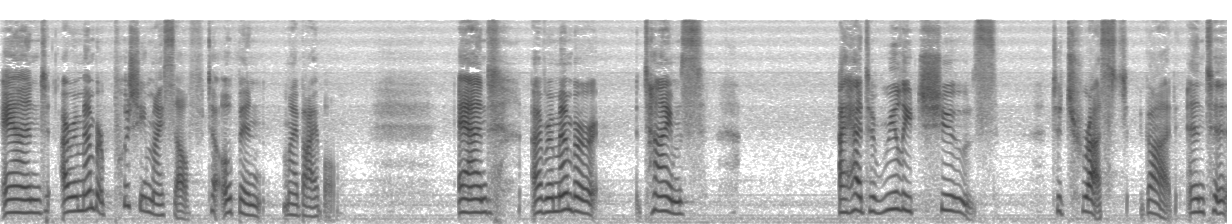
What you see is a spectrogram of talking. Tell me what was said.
And I remember pushing myself to open my Bible. And I remember times I had to really choose to trust God and to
